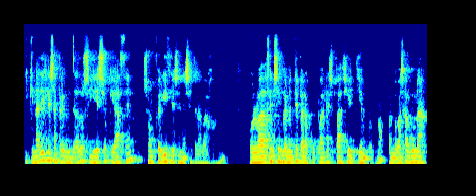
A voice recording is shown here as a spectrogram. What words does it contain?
y que nadie les ha preguntado si eso que hacen son felices en ese trabajo. O lo hacen simplemente para ocupar espacio y tiempo. Cuando vas a alguna,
